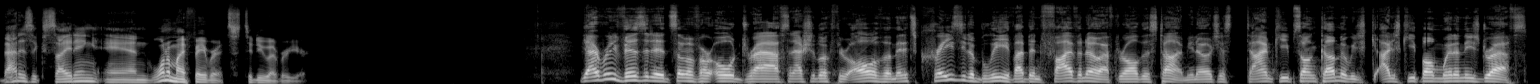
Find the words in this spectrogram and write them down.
that is exciting and one of my favorites to do every year. Yeah, I revisited some of our old drafts and actually looked through all of them, and it's crazy to believe I've been five and zero oh after all this time. You know, it's just time keeps on coming. We just I just keep on winning these drafts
